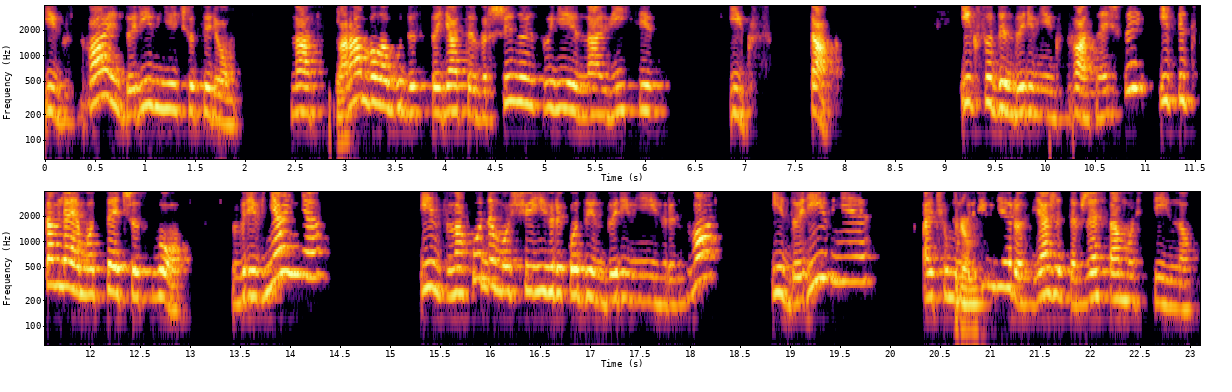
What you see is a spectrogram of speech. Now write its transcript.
х2 і дорівнює 4. У нас парабола буде стояти вершиною своєю на вісі х. Так. Х1 дорівнює х2 знайшли і підставляємо це число в рівняння і знаходимо, що y1 дорівнює y2 і дорівнює, а чому Трьом. дорівнює, розв'яжете вже самостійно.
